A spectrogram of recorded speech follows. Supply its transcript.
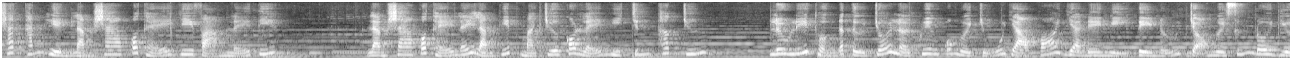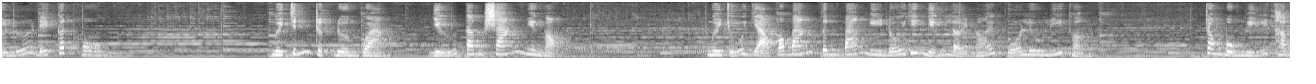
sách thánh hiền làm sao có thể vi phạm lễ tiết? Làm sao có thể lấy làm thiếp mà chưa có lễ nghi chính thất chứ? Lưu Lý Thuận đã từ chối lời khuyên của người chủ giàu có và đề nghị tỳ nữ chọn người xứng đôi vừa lứa để kết hôn. Người chính trực đường hoàng, giữ tâm sáng như ngọc người chủ giàu có bán tin bán nghi đối với những lời nói của Lưu Lý Thuận. Trong bụng nghĩ thầm,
